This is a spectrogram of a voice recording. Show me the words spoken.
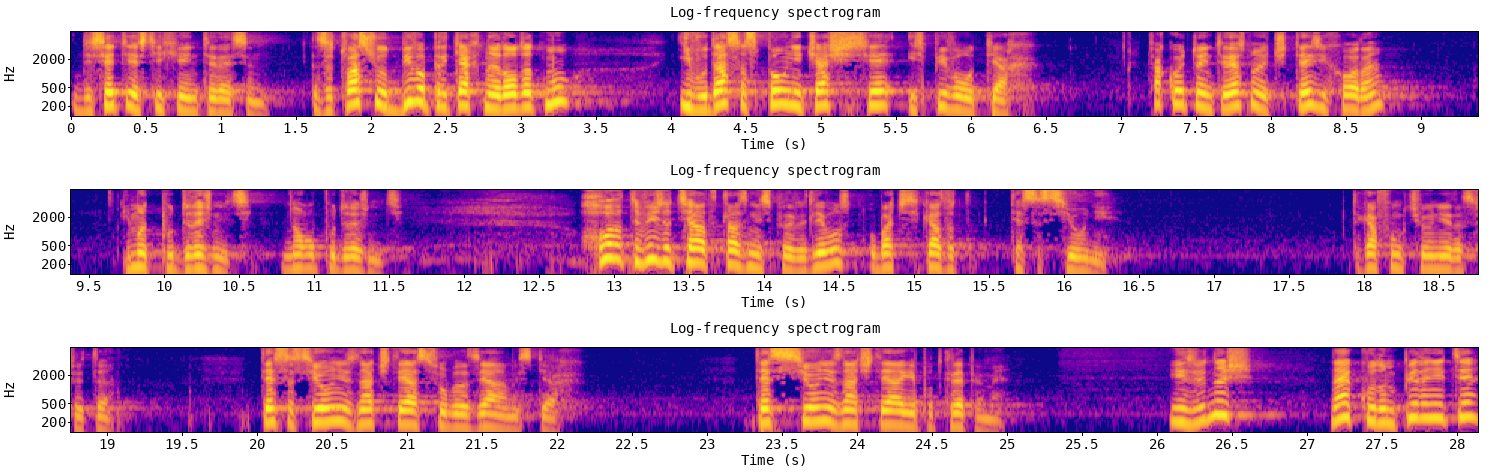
десетия стих е интересен. Затова си отбива при тях народът му и вода с пълни чаши се изпива от тях. Това, което е интересно е, че тези хора имат поддръжници, много поддръжници. Хората виждат цялата тази несправедливост, обаче си казват, те са силни. Така функционира света. Те са силни, значи трябва да се съобразяваме с тях. Те са силни, значи трябва ги подкрепяме. И изведнъж най-корумпираните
